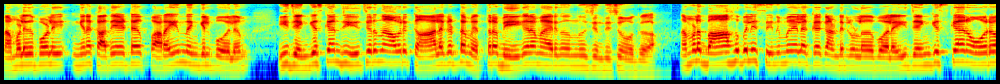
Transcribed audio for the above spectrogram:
നമ്മളിതിപ്പോൾ ഇങ്ങനെ കഥയായിട്ട് പറയുന്നെങ്കിൽ പോലും ഈ ജെങ്കിസ് ഖാൻ ജീവിച്ചിരുന്ന ആ ഒരു കാലഘട്ടം എത്ര ഭീകരമായിരുന്നു എന്ന് ചിന്തിച്ചു നോക്കുക. നമ്മൾ ബാഹുബലി സിനിമയിലൊക്കെ കണ്ടിട്ടുള്ളത് പോലെ ഈ ജെങ്കിസ് ഖാൻ ഓരോ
